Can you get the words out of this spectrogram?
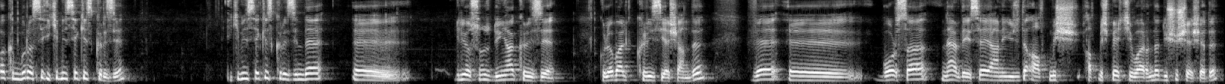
Bakın burası 2008 krizi. 2008 krizinde e, biliyorsunuz dünya krizi, global kriz yaşandı ve e, borsa neredeyse yani yüzde 60-65 civarında düşüş yaşadı.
